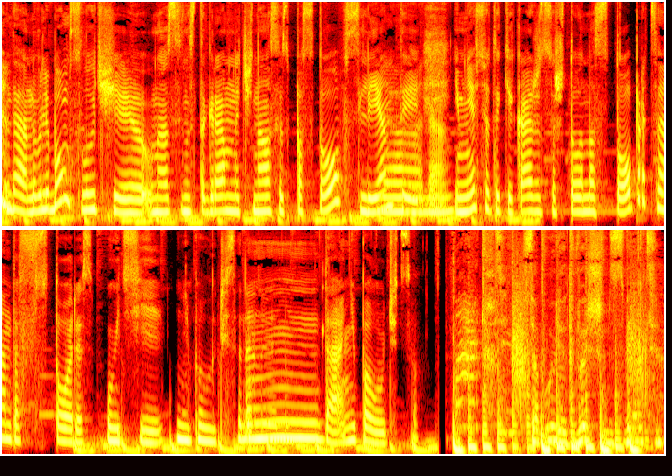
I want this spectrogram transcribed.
Да, но в любом случае у нас Инстаграм начинался с постов, с ленты, и мне все-таки кажется, что на 100% в сторис уйти... Не получится, да? Да, не получится. Все будет в высшем свете.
